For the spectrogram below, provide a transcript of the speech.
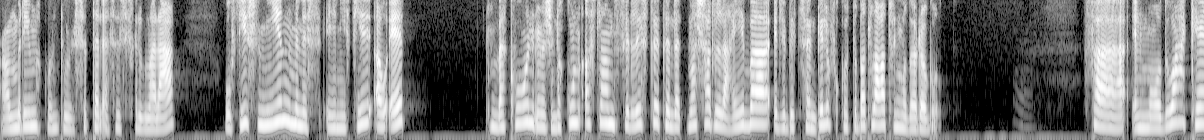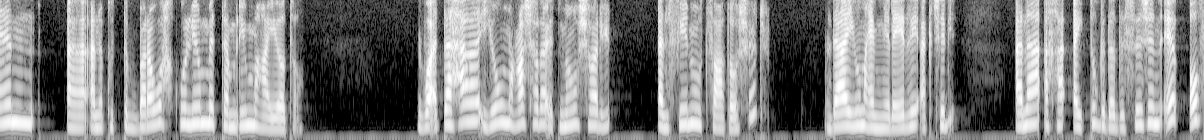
عمري ما كنت من الستة الأساسي في الملعب. وفي سنين من الس... يعني في أوقات بكون مش بكون أصلا في لستة ال 12 لعيبة اللي بيتسجلوا فكنت بطلع في المدرجات. فالموضوع كان آه أنا كنت بروح كل يوم من التمرين معيطة. وقتها يوم 10 12 2019 ده يوم عيد ميلادي actually أنا أخ... I took the decision of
